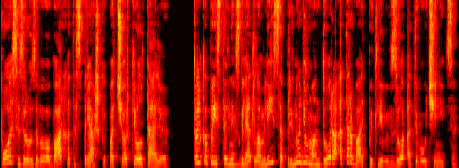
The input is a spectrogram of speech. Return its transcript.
пояс из розового бархата с пряжкой подчеркивал талию. Только пристальный взгляд Ламлиса принудил Мандора оторвать пытливый взор от его ученицы.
